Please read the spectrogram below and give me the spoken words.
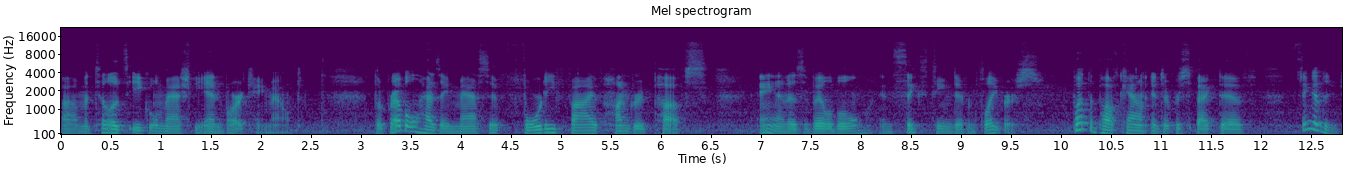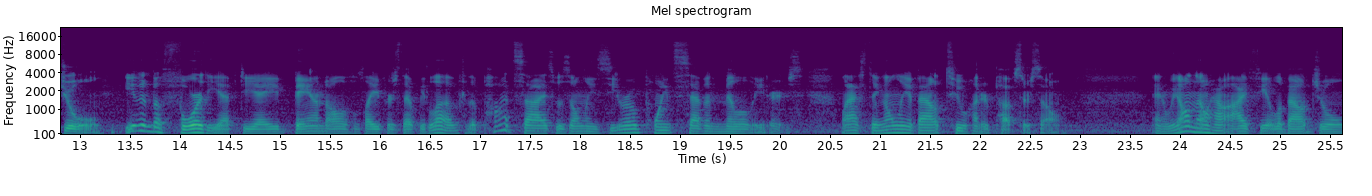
um, until its equal match, the N-Bar, came out. The Rebel has a massive 4,500 puffs and is available in 16 different flavors. Put the puff count into perspective, Think of the Juul. Even before the FDA banned all of the flavors that we loved, the pod size was only 0.7 milliliters, lasting only about 200 puffs or so. And we all know how I feel about Juul.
